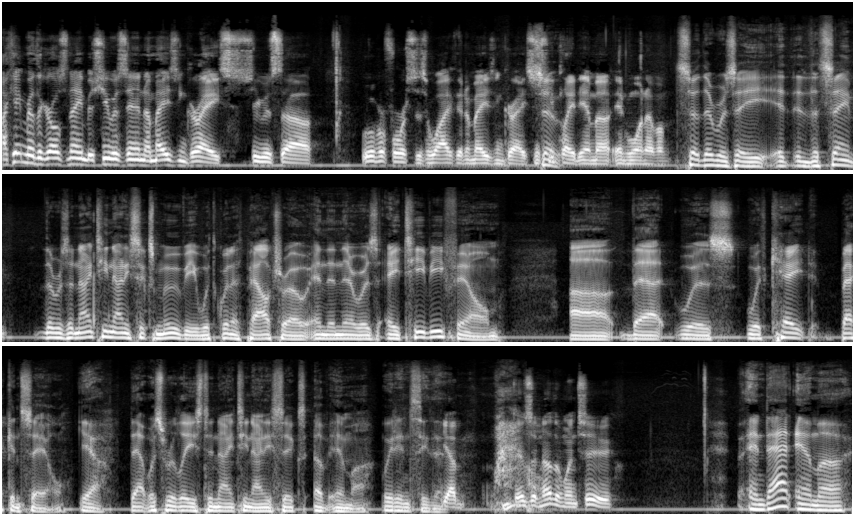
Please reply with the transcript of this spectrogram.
I can't remember the girl's name, but she was in Amazing Grace. She was uh, Wilberforce's wife in Amazing Grace, and So- she played Emma in one of them. So there was a the same. There was a 1996 movie with Gwyneth Paltrow, and then there was a TV film uh, that was with Kate Beckinsale. yeah, That was released in 1996 of Emma. we didn't see that. Yeah. There's another one too. And that Emma,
